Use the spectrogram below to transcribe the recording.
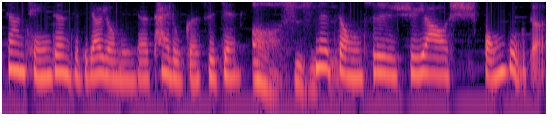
像前一阵子比较有名的泰鲁格事件哦，是是，那种是需要缝补的，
